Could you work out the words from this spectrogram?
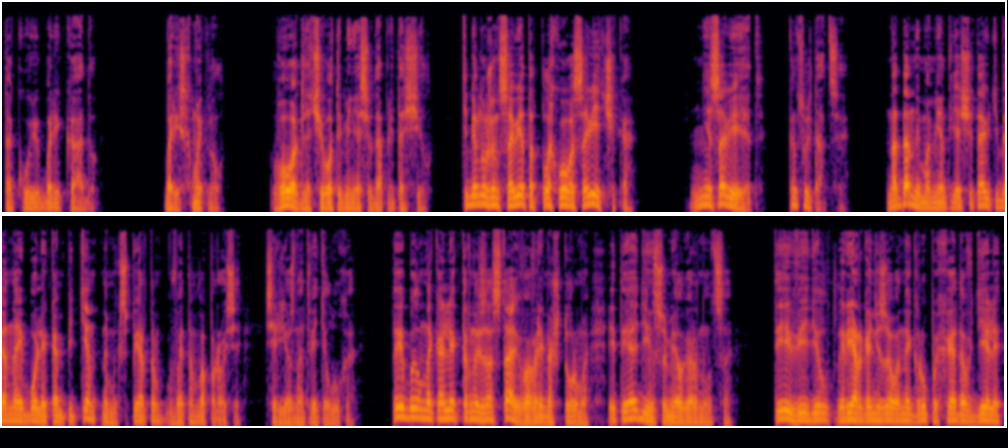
такую баррикаду? Борис хмыкнул. — Вот для чего ты меня сюда притащил. Тебе нужен совет от плохого советчика. Не совет, консультация. На данный момент я считаю тебя наиболее компетентным экспертом в этом вопросе, серьезно ответил Уха. Ты был на коллекторной заставе во время штурма, и ты один сумел вернуться. Ты видел реорганизованные группы хедов в деле,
